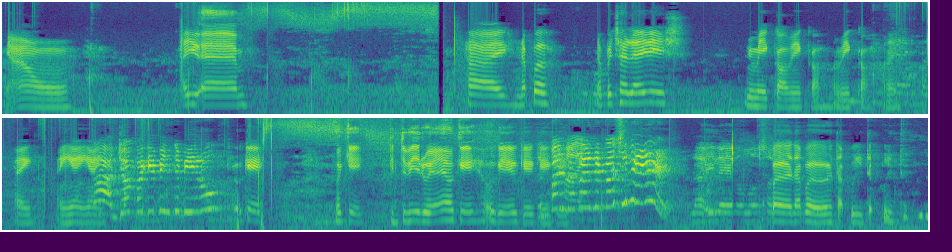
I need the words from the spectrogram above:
Meow. Hi UM. Hai, kenapa? Kenapa cari Iris? Ni Meka, Meka, Meka. Hai. Hai, hai, hai, hai. Ah, jom pergi pintu biru. Okey. Okey, pintu biru eh. Okey, okey, okey, okey. okey. Depan, depan sini. La ilaha illallah. Tak apa, tak apa, tak apa, tak apa, tak apa.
